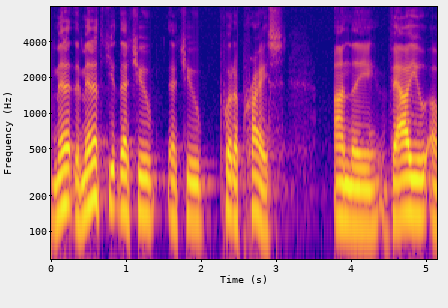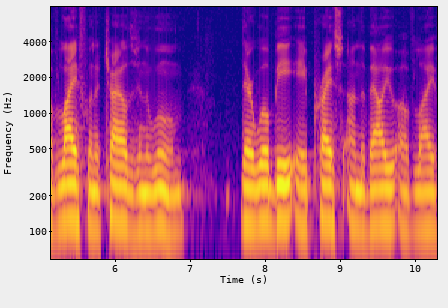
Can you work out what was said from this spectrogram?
minute, the minute you, that, you, that you put a price on the value of life when a child is in the womb, there will be a price on the value of life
